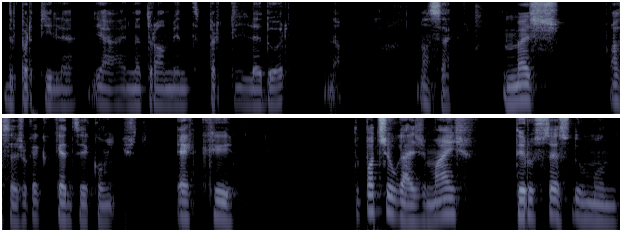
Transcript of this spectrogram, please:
De partilha. Yeah, naturalmente partilhador. Não. Não sei. Mas, ou seja, o que é que eu quero dizer com isto? É que tu podes ser o gajo mais ter o sucesso do mundo,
